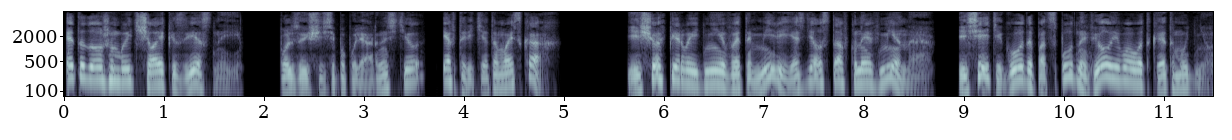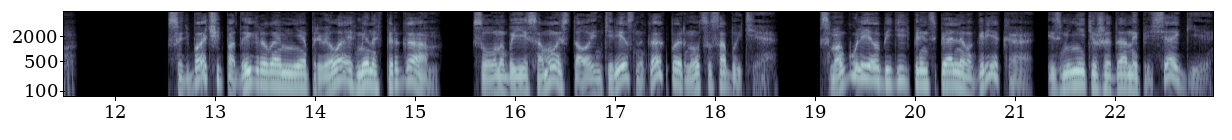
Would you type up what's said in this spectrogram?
Это должен быть человек известный, пользующийся популярностью и авторитетом в войсках. Еще в первые дни в этом мире я сделал ставку на Эвмена, и все эти годы подспудно вел его вот к этому дню. Судьба, чуть подыгрывая мне, привела Эвмена в Пергам, словно бы ей самой стало интересно, как повернутся события. Смогу ли я убедить принципиального грека изменить уже данные присяги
